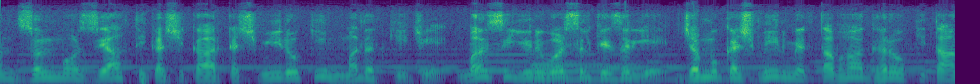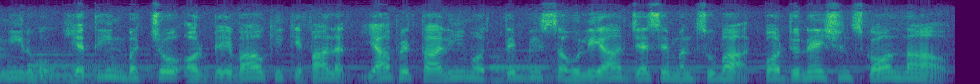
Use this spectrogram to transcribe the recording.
जुल्म और ज्यादती का शिकार कश्मीरों की मदद कीजिए। मर्सी यूनिवर्सल के ज़रिए जम्मू कश्मीर में तबाह घरों की तामीर हो, यतीम बच्चों और बेवाओं की किफालत, या फिर तालीम और तिब्बी सहूलियात जैसे मंसूबात। For donation call now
